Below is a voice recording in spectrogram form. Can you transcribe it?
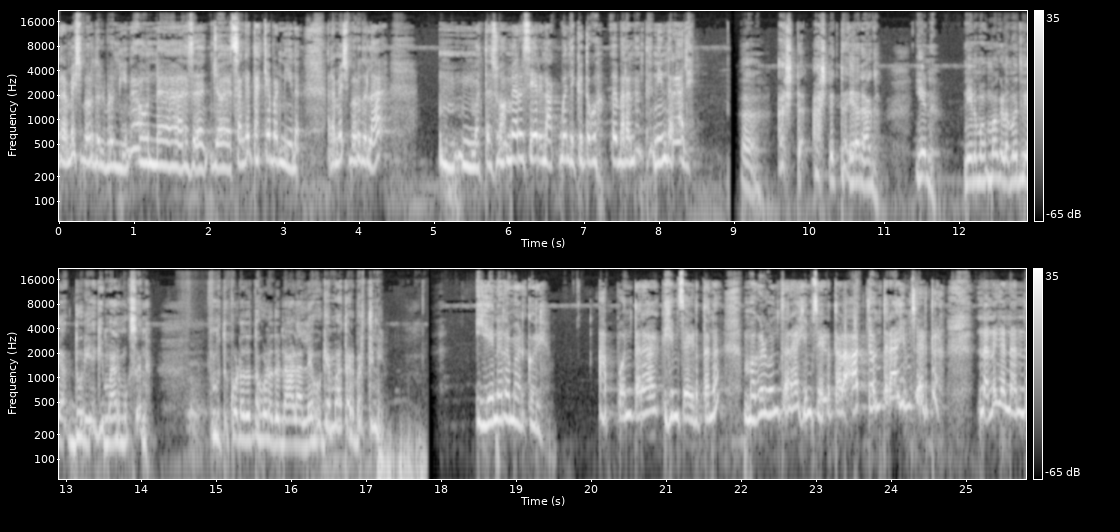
ರಮೇಶ್ ಬರೋದಿಲ್ಲ ಬಿಡು ನೀನು. ಅವನ್ನ ಸಂಗತಿ ಹಾಕ್ಯಬೇಡ ಬಡ್ ನೀನು. ರಮೇಶ್ ಬರೋದಿಲ್ಲ. ಮತ್ತು ಸ್ವಾಮಿಯವರು ಸೇರಿ ನಾಲ್ಕು ಮಂದಿ ಕಿತ್ತು ಬರೋಣಂತ ನಿಂದರ ಅಲ್ಲಿ ಹಾಂ ಅಷ್ಟ ಅಷ್ಟಕ್ಕೆ ತಯಾರಾಗ. ಏನು ನಿನ್ನ ಮೊಮ್ಮಗಳ ಮದುವೆ ಅದ್ದೂರಿಯಾಗಿ ಮಾಡಿ ಮುಗಿಸನ? ಮತ್ತು ಕೊಡೋದು ತಗೊಳೋದು ನಾಳೆ ಅಲ್ಲೇ ಹೋಗಿ ಮಾತಾಡಿ ಬರ್ತೀನಿ. ಏನಾರ ಮಾಡ್ಕೋರಿ. ಅಪ್ಪ ಒಂಥರ ಹಿಂಸೆ ಇಡ್ತಾನ ಮಗಳು ಒಂಥರ ಹಿಂಸೆ ಇಡ್ತಾಳ ಅತ್ತೆ ಒಂಥರ ಹಿಂಸೆ ಇಡ್ತಾಳ. ನನಗೆ ನನ್ನ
